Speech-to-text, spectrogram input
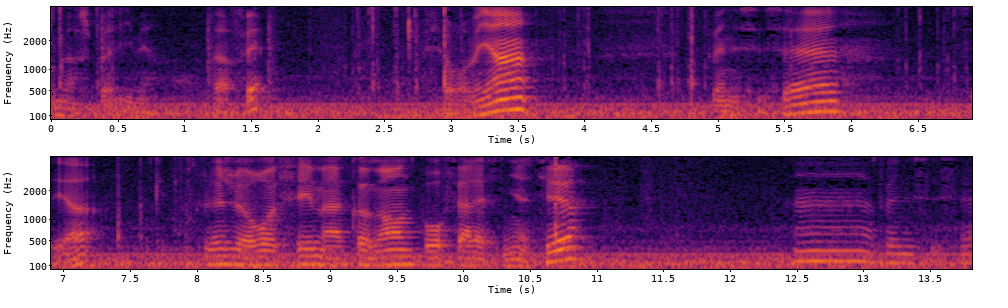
Il marche pas l'email. Parfait. Je reviens. Pas nécessaire. CA. Là, je refais ma commande pour faire la signature. Ah, pas nécessaire.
